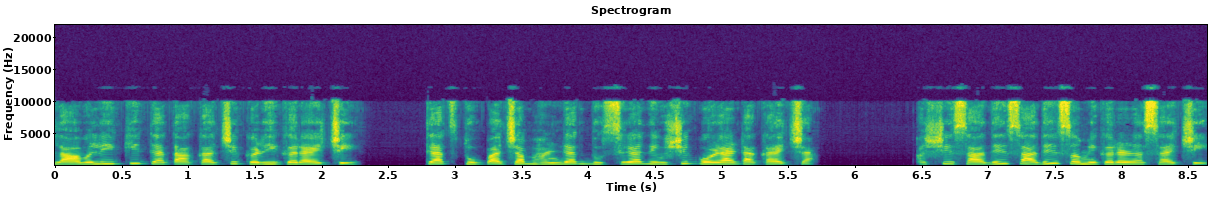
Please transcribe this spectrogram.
लावली की त्या ताकाची कढी करायची त्याच तुपाच्या भांड्यात दुसऱ्या दिवशी कोळ्या टाकायच्या. अशी साधी साधी समीकरण असायची.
